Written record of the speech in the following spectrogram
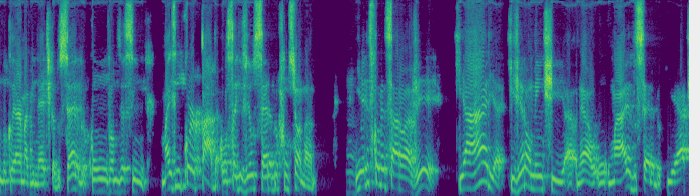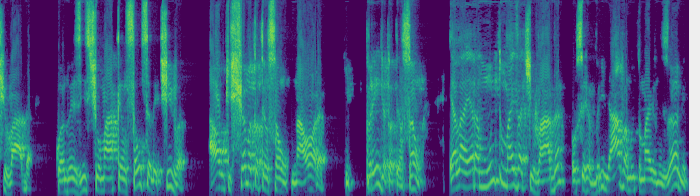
nuclear magnética do cérebro com, vamos dizer assim, mais encorpada, consegue ver o cérebro funcionando. Hum. E eles começaram a ver que a área que geralmente, né, uma área do cérebro que é ativada quando existe uma atenção seletiva, algo que chama a tua atenção na hora, que prende a tua atenção, ela era muito mais ativada, ou seja, brilhava muito mais no exame,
